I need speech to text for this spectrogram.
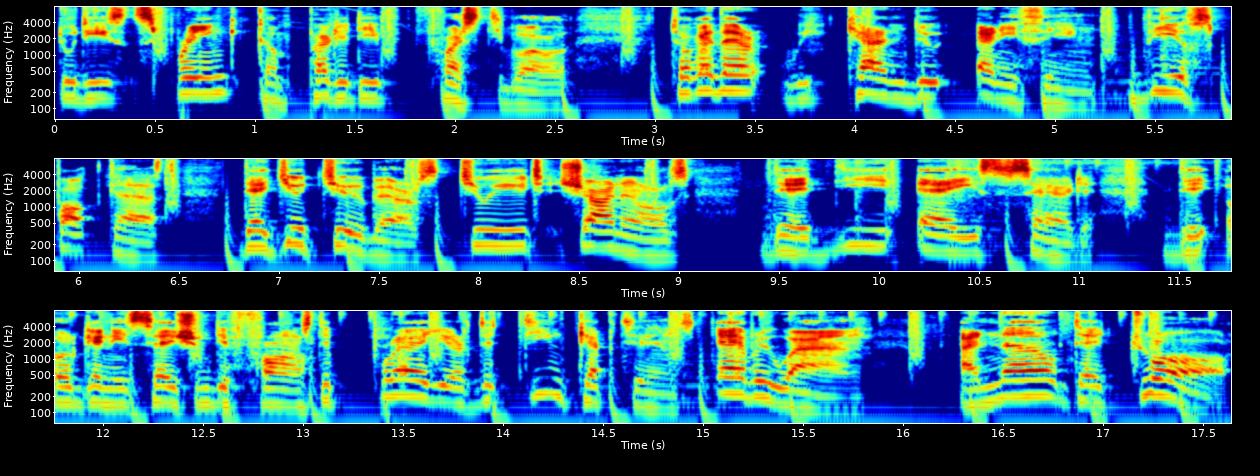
to this spring competitive festival. Together we can do anything. This podcast, the YouTubers, Twitch channels, the DA said, the organization, the fans, the players, the team captains, everyone. And now they draw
